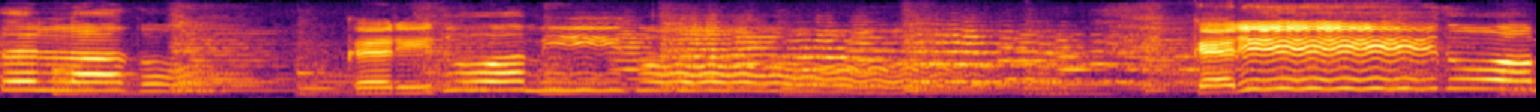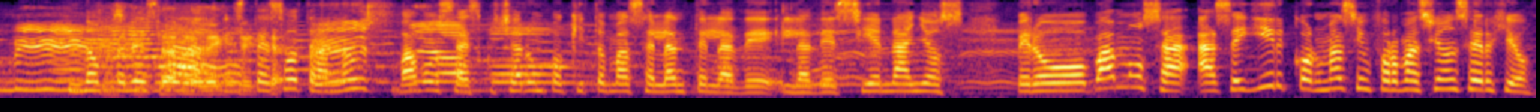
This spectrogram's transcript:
de lado, querido amigo. Querido amigo. No, pero esta, esta, es otra, ¿no? Vamos a escuchar un poquito más adelante la de, la de 100 años. Pero vamos a, a seguir con más información, Sergio.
